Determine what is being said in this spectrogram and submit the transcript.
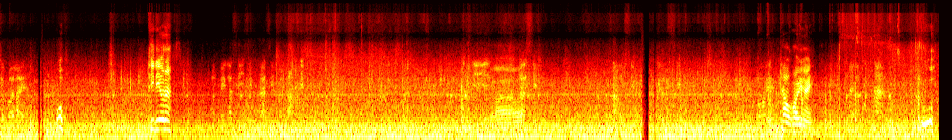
เกือบร้อยไร่อะโอ้ทีเดียวนะมันเป็นก็สี่สิบห้าสิบสามสิบที่อ่าห้าสิบสามสิบแปดสิบร้อยเช่าเขายังไงไร่ละพันห้าอู้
